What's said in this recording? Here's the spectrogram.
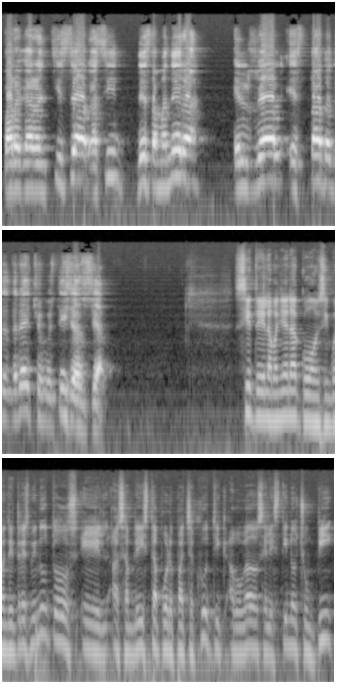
para garantizar así, de esta manera, el real Estado de Derecho y Justicia Social. 7 de la mañana con 53 minutos. El asambleísta por Pachacutic, abogado Celestino Chumpí,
